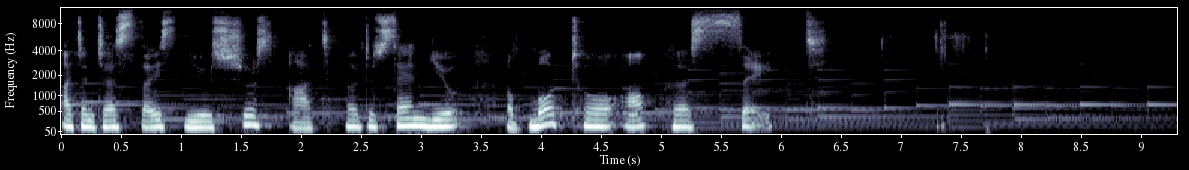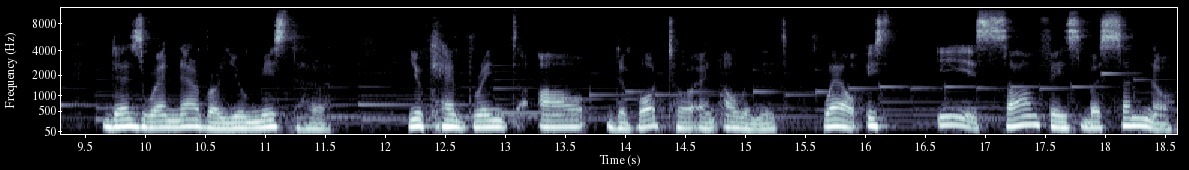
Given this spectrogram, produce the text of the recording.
Agent Justice, you should ask her to send you a bottle of her seed. Then whenever you miss her, you can bring out the bottle and open it. Well, it is something personal.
